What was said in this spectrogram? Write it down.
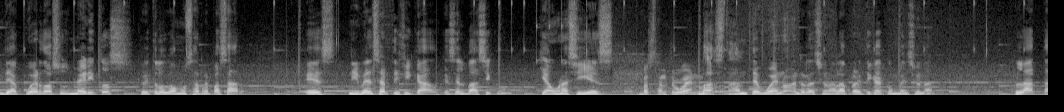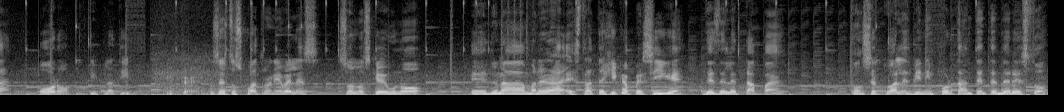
de acuerdo a sus méritos, que ahorita los vamos a repasar, es nivel certificado, que es el básico, que aún así es bastante bueno. Bastante bueno en relación a la práctica convencional. Plata, oro y platino. Entonces estos cuatro niveles son los que uno eh, de una manera estratégica persigue desde la etapa conceptual. Es bien importante entender esto.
